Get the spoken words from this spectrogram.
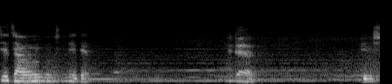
যে জামে মসজিদে এটা বেশ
